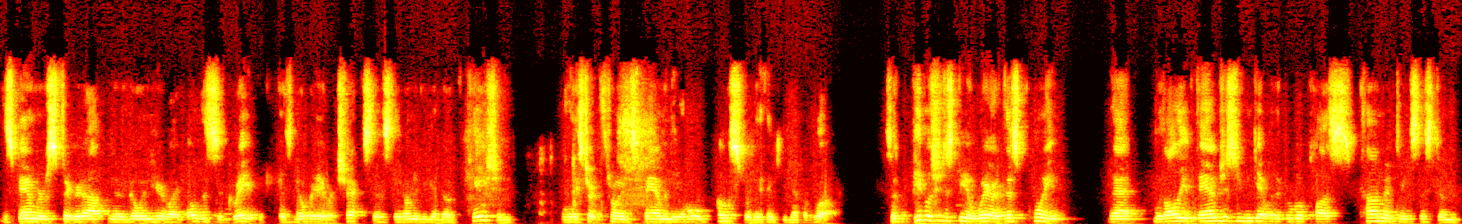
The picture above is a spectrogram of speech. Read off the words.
the spammers figured out, you know, go in here like, oh, this is great because nobody ever checks this. They don't even get notification, and they start throwing spam in the old posts where they think you never look. So people should just be aware at this point that with all the advantages you can get with a Google Plus commenting system,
